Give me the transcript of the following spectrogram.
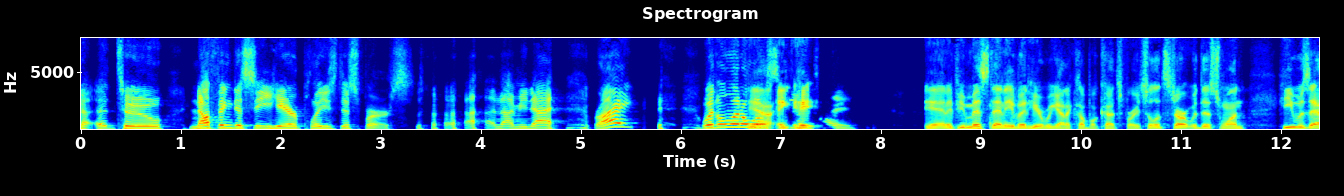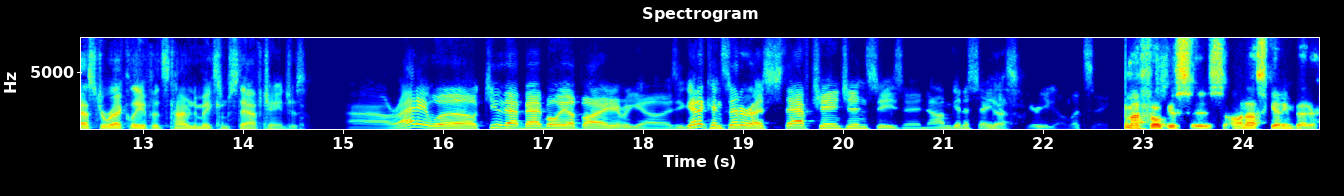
uh, to nothing to see here. Please disperse. and I mean that right with a little yeah, and, hey, and if you missed any of it here, we got a couple cuts for you. So let's start with this one. He was asked directly if it's time to make some staff changes. All righty, well, cue that bad boy up. All right, here we go. Is you got to consider a staff change in season? I'm going to say yes. No. Here you go. Let's see. My focus is on us getting better.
